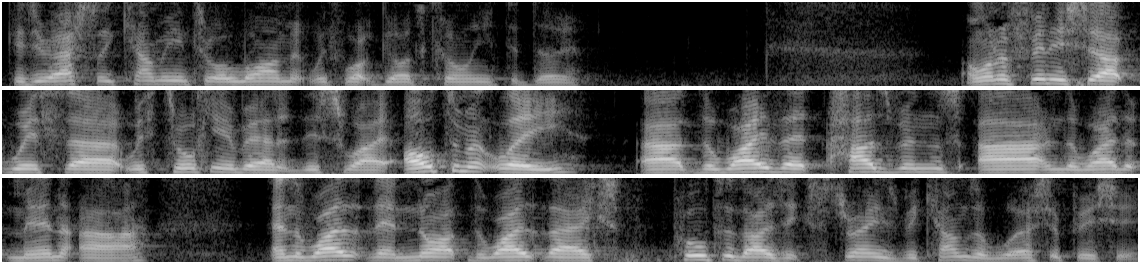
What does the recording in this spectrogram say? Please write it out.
because you're actually coming into alignment with what God's calling you to do. I want to finish up with, uh, with talking about it this way. Ultimately, uh, the way that husbands are and the way that men are, and the way that they're not, the way that they pull to those extremes becomes a worship issue,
